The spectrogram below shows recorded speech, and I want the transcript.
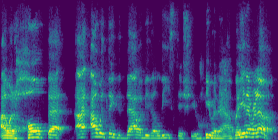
I would hope that I, I would think that that would be the least issue we would have. But you never know.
